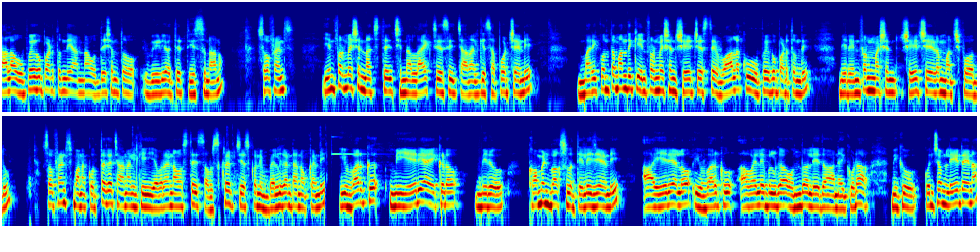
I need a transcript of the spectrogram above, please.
చాలా ఉపయోగపడుతుంది అన్న ఉద్దేశంతో ఈ వీడియో అయితే తీస్తున్నాను. సో ఫ్రెండ్స్ ఇన్ఫర్మేషన్ నచ్చితే చిన్న లైక్ చేసి ఛానల్కి సపోర్ట్ చేయండి. మరి కొంతమందికి ఇన్ఫర్మేషన్ షేర్ చేస్తే వాళ్ళకు ఉపయోగపడుతుంది. మీరు ఇన్ఫర్మేషన్ షేర్ చేయడం మర్చిపోవద్దు. సో ఫ్రెండ్స్ మన కొత్తగా ఛానల్కి ఎవరైనా వస్తే సబ్స్క్రైబ్ చేసుకొని బెల్ గంట నొక్కండి. ఈ వర్క్ మీ ఏరియా ఎక్కడో మీరు కామెంట్ బాక్స్లో తెలియజేయండి. ఆ ఏరియాలో ఈ వర్క్ అవైలబుల్గా ఉందో లేదో అనేది కూడా మీకు కొంచెం లేట్ అయినా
